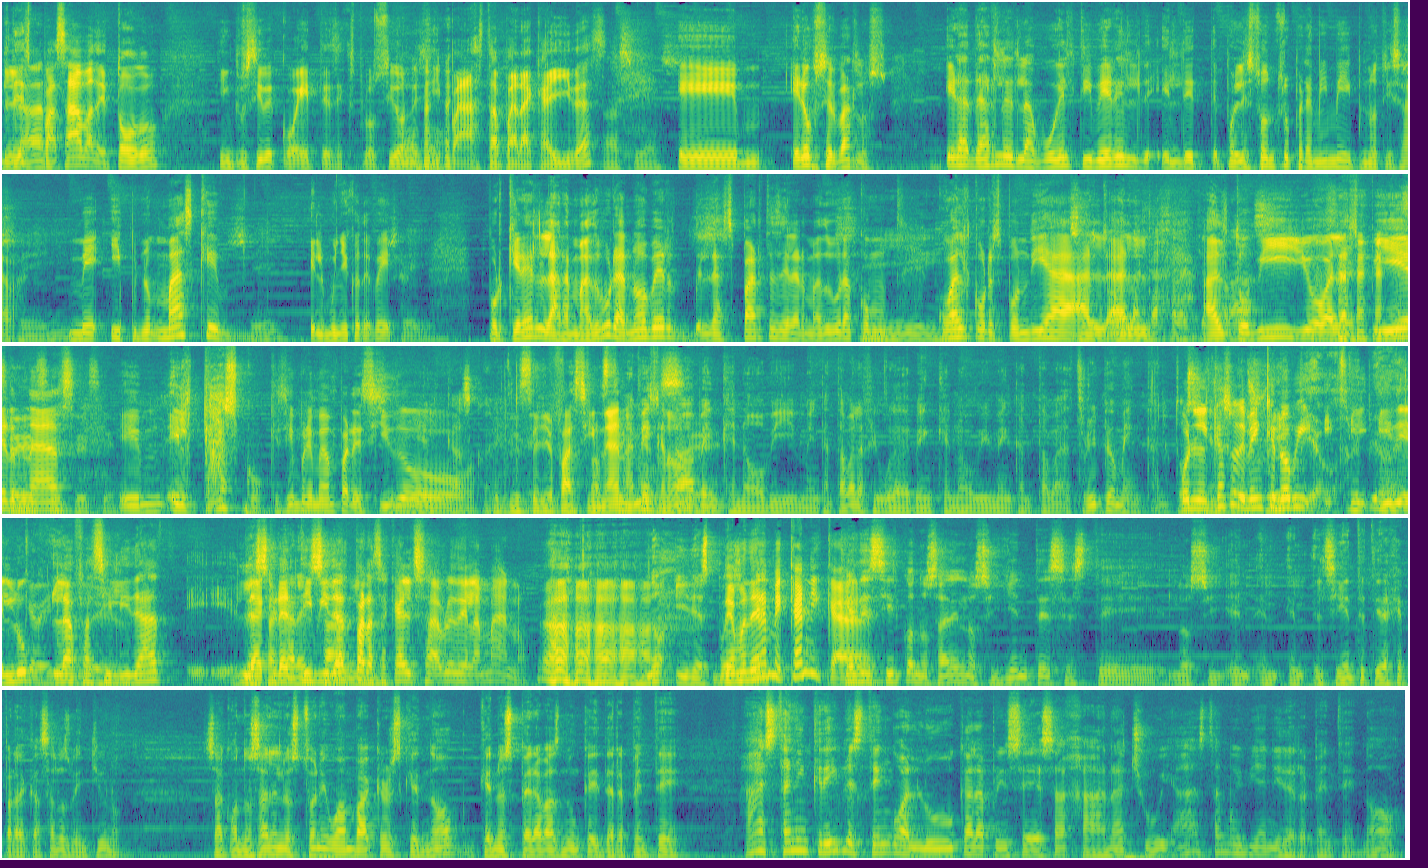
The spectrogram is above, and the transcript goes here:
les pasaba de todo, inclusive cohetes, explosiones y hasta paracaídas, Así es. Em, era observarlos. Era darles la vuelta y ver el, el de el Stone Trooper a mí me hipnotizaba. Me más que el muñeco de Vader porque era la armadura, ¿no? Ver las partes de la armadura, cuál correspondía al, al, tobillo, a las piernas, em, el casco, que siempre me han parecido fascinantes. A mí me encantaba Ben Kenobi, me encantaba la figura de Ben Kenobi, me encantaba, Tripio me encantó. Bueno, en el caso de Ben Kenobi y, de Luke, la facilidad, eh, la creatividad para sacar el sable de la mano. no, y después, de manera mecánica. ¿Qué decir cuando salen los siguientes, este, los, el, el, el siguiente tiraje para alcanzar los 21? O sea, cuando salen los 21 Backers que no, que no esperabas nunca y de repente, ah, están increíbles, tengo a Luke, a la princesa, Hannah, Chuy, ah, está muy bien y de repente, no.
